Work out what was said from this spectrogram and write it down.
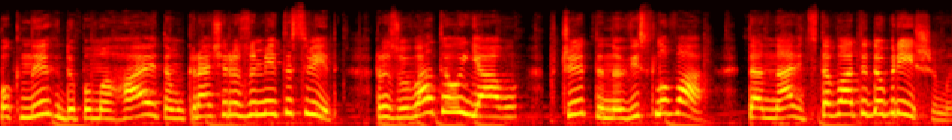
По книг допомагають нам краще розуміти світ, розвивати уяву, вчити нові слова та навіть ставати добрішими.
